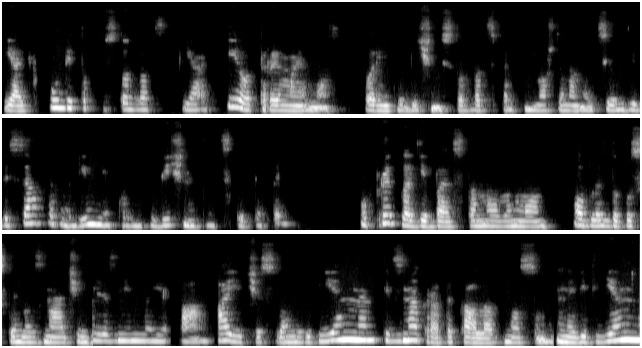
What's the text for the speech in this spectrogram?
5 в кубі, тобто 125, і отримаємо корінь кубічний 125 помножити на 0,2 дорівнює корінь кубічний 35. У прикладі Б встановимо область допустимих значень для змінної А, А є число невід'ємне, під знак радикала вносимо невід'ємне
